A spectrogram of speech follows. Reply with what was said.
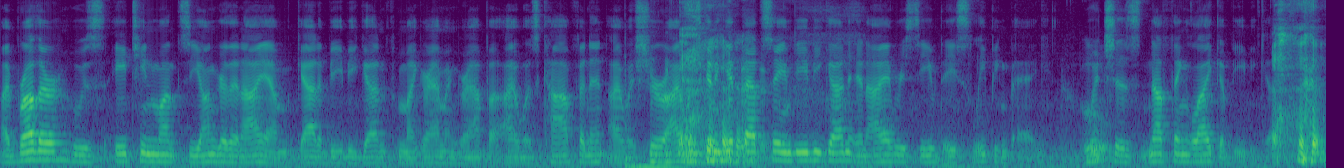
my brother, who's 18 months younger than I am, got a BB gun from my grandma and grandpa. I was confident, I was sure I was going to get that same BB gun, and I received a sleeping bag, Ooh. which is nothing like a BB gun.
